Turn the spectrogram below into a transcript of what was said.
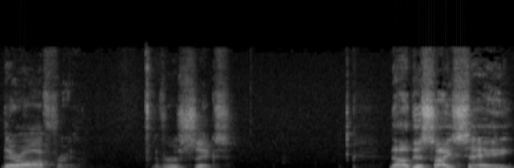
their offering. Verse 6. Now this I say,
